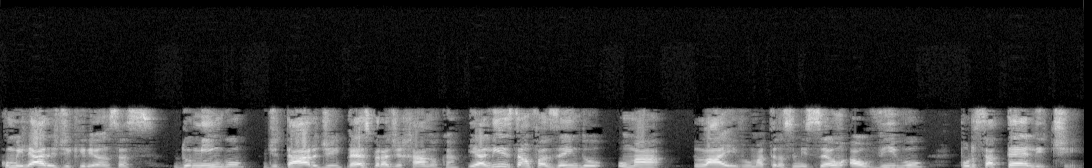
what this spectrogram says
com milhares de crianças, domingo, de tarde, véspera de Hanukkah, e ali estavam fazendo uma live, uma transmissão ao vivo por satélite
